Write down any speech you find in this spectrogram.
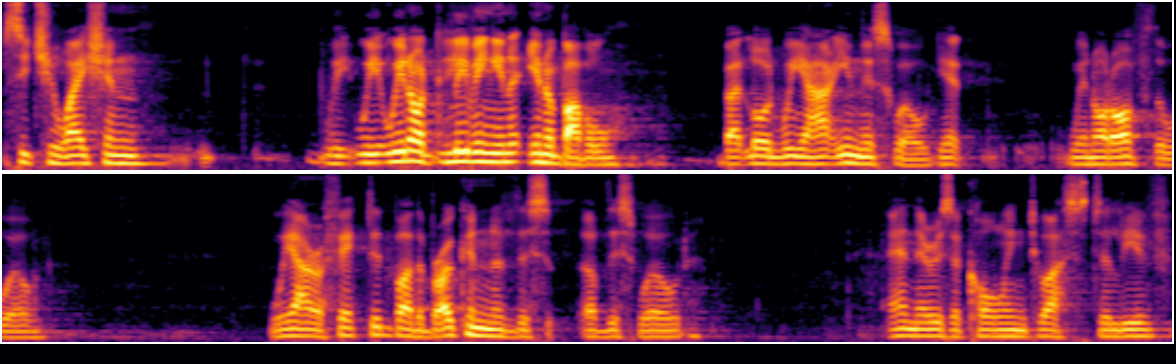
situation. We, we, we're not living in a, in a bubble. But Lord, we are in this world, yet we're not of the world. We are affected by the broken of this, of this world. And there is a calling to us to live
